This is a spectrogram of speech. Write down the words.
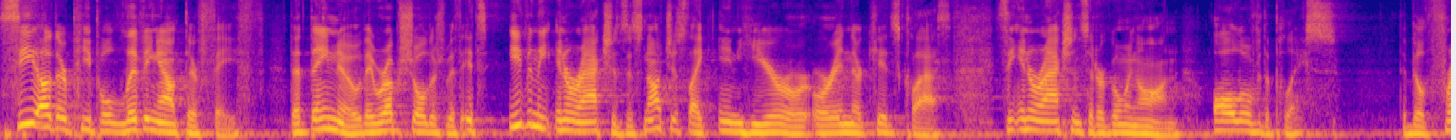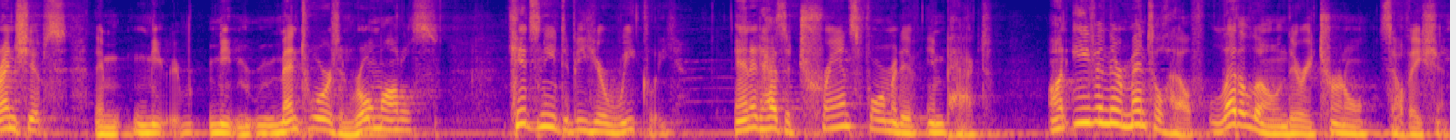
see other people living out their faith that they know, they rub shoulders with. It's even the interactions. It's not just like in here or, or in their kids' class, it's the interactions that are going on all over the place. They build friendships, they meet, meet mentors and role models. Kids need to be here weekly, and it has a transformative impact on even their mental health, let alone their eternal salvation,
